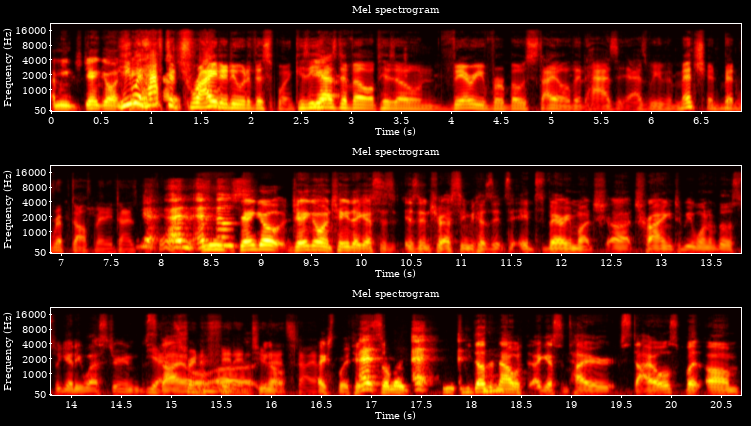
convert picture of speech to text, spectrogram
I mean Django and He would have to has try to do it at this point because he Yeah. has developed his own very verbose style that has, as we've mentioned, been ripped off many times Yeah, before. and I and mean, those Django Django Unchained, I guess, is, is interesting because it's it's very much uh, trying to be one of those spaghetti western Yeah, style. trying to fit uh, into you know, that style. exploitation. And- so like uh, he- he does it now with I guess entire styles, but um, it-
